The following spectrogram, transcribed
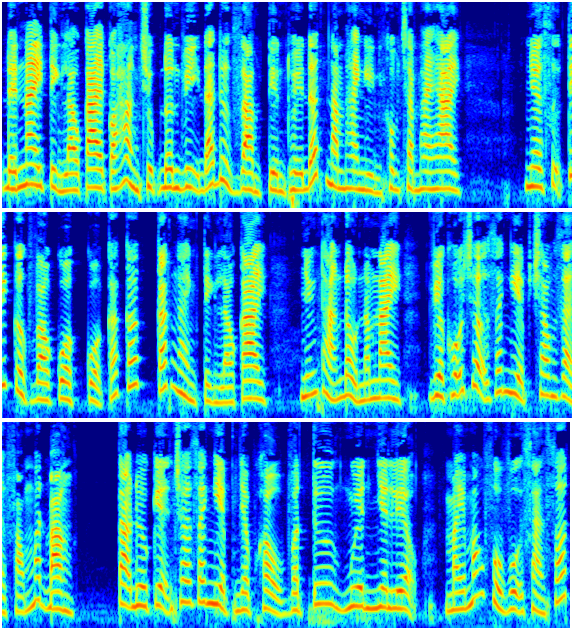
Đến nay, tỉnh Lào Cai có hàng chục đơn vị đã được giảm tiền thuế đất năm 2022. Nhờ sự tích cực vào cuộc của các cấp, các ngành tỉnh Lào Cai, những tháng đầu năm nay, việc hỗ trợ doanh nghiệp trong giải phóng mặt bằng, tạo điều kiện cho doanh nghiệp nhập khẩu vật tư, nguyên nhiên liệu, máy móc phục vụ sản xuất,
